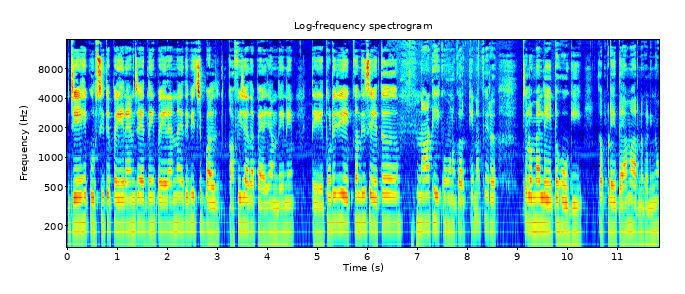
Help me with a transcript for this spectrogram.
ਜੇ ਇਹ ਕੁਰਸੀ ਤੇ ਪਏ ਰਹਿਣ ਜਾਂ ਇਦਾਂ ਹੀ ਪਏ ਰਹਿਣ ਨਾ, ਇਹਦੇ ਵਿੱਚ ਬਲ ਕਾਫੀ ਜ਼ਿਆਦਾ ਪੈ ਜਾਂਦੇ ਨੇ ਤੇ ਥੋੜੀ ਜਿਹੀ ਏਕਨ ਦੀ ਸਿਹਤ ਨਾ ਠੀਕ ਹੋਣ ਕਰਕੇ ਨਾ ਫਿਰ ਚਲੋ ਮੈਂ ਲੇਟ ਹੋ ਗਈ, ਕੱਪੜੇ ਤੈਅ ਮਾਰਨ ਗੜੀਆਂ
